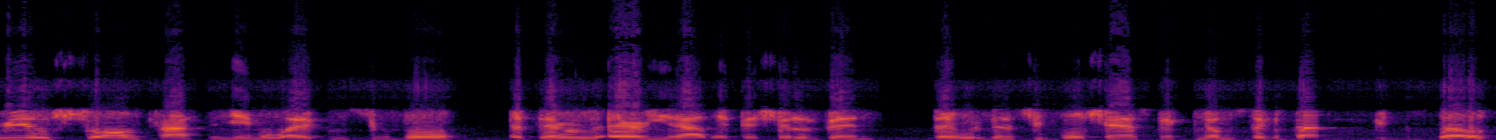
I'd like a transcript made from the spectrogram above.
real strong passing game away from the Super Bowl. If they were airing it out like they should have been, they would have been a Super Bowl chance. Make no mistake about it, themselves.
